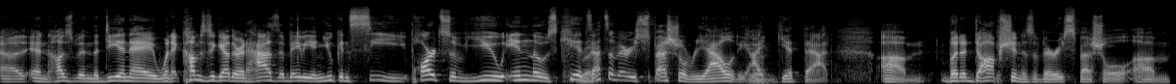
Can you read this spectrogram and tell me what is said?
uh, and husband, the DNA, when it comes together and has a baby, and you can see parts of you in those kids, that's a very special reality. I get that. Um, but adoption is a very special um,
